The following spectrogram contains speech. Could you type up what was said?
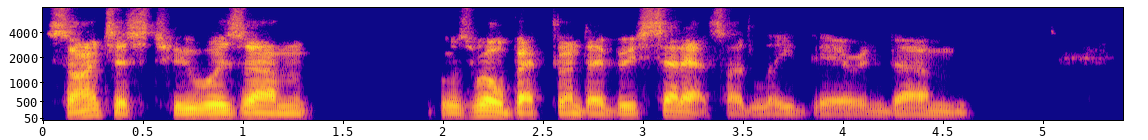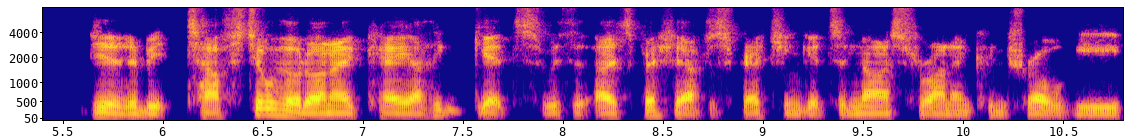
Scientist, who was um, was well backed on debut, sat outside lead there and um, did it a bit tough. Still held on okay. I think gets with especially after scratching, gets a nice run and control here.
